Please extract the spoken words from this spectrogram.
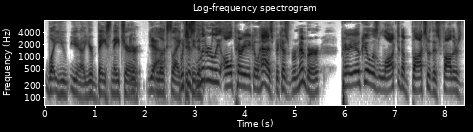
what you, you know, your base nature You're- yeah. looks like, Which to is the, literally all Periaco has because remember, Periaco was locked in a box with his father's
